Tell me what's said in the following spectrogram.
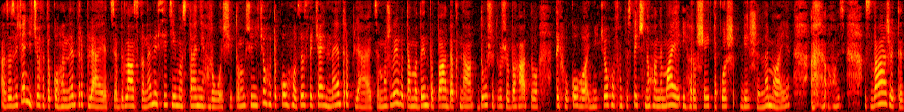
А зазвичай нічого такого не трапляється. Будь ласка, не несіть їм останні гроші, тому що нічого такого зазвичай не трапляється. Можливо, там один випадок на дуже дуже багато тих, у кого нічого фантастичного немає, і грошей також більше немає. Ось зважити,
